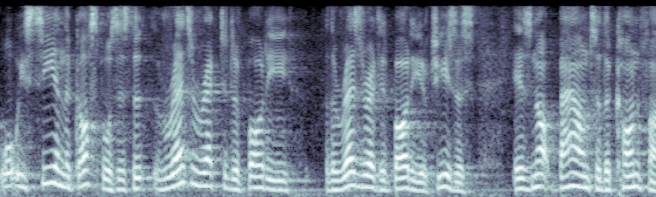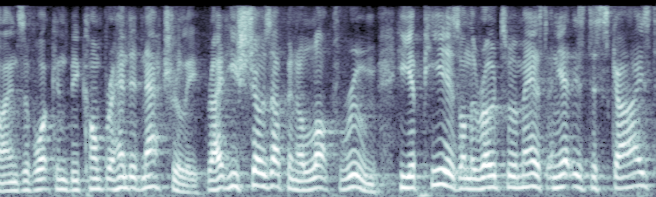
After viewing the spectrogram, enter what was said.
what we see in the Gospels is that the resurrected body, the resurrected body of Jesus is not bound to the confines of what can be comprehended naturally, right? He shows up in a locked room. He appears on the road to Emmaus and yet is disguised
